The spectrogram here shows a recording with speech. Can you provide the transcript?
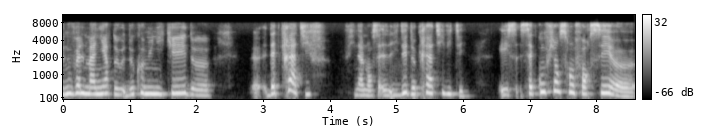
nouvelles manières de, de communiquer, d'être créatif, finalement, l'idée de créativité. Et cette confiance renforcée, euh,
